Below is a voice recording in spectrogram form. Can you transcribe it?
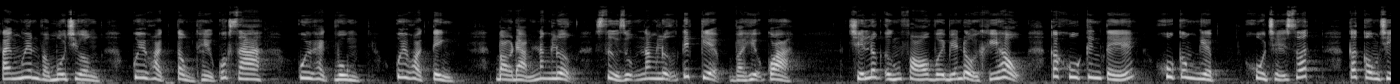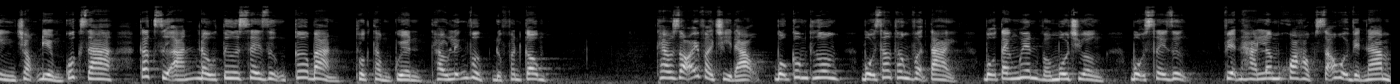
tài nguyên và môi trường, quy hoạch tổng thể quốc gia, quy hoạch vùng, quy hoạch tỉnh, bảo đảm năng lượng, sử dụng năng lượng tiết kiệm và hiệu quả – chiến lược ứng phó với biến đổi khí hậu, các khu kinh tế, khu công nghiệp, khu chế xuất, các công trình trọng điểm quốc gia, các dự án đầu tư xây dựng cơ bản thuộc thẩm quyền theo lĩnh vực được phân công. Theo dõi và chỉ đạo, Bộ Công Thương, Bộ Giao thông Vận tải, Bộ Tài nguyên và Môi trường, Bộ Xây dựng, Viện Hàn lâm Khoa học Xã hội Việt Nam,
